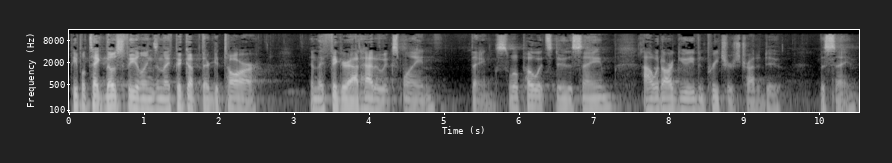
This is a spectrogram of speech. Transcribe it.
People take those feelings and they pick up their guitar and they figure out how to explain things. Well, poets do the same. I would argue even preachers try to do the same.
